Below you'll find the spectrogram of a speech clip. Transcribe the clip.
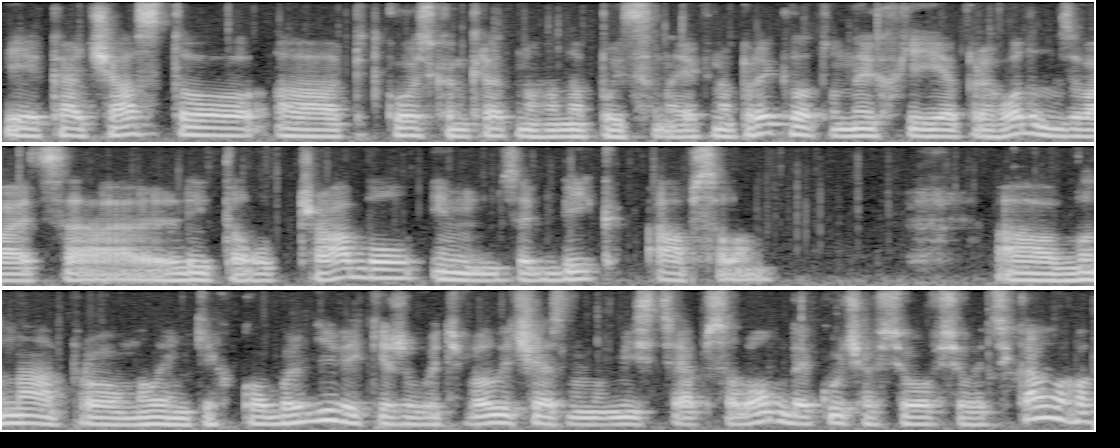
і яка часто під когось конкретного написана. Як, наприклад, у них є пригода, називається Little Trouble in the Big Absalom. Вона про маленьких кобальдів, які живуть в величезному місті Апсалом, де куча всього всього цікавого.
